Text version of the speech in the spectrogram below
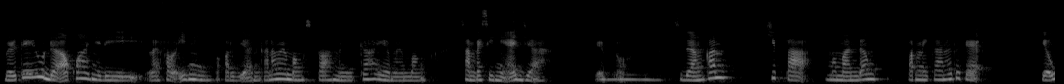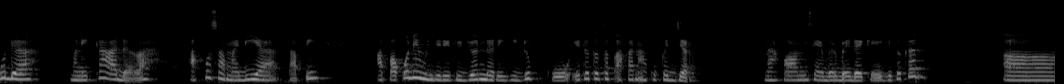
Berarti ya udah aku hanya di level ini pekerjaan karena memang setelah menikah ya memang sampai sini aja gitu. Hmm. sedangkan kita memandang pernikahan itu kayak ya udah menikah adalah aku sama dia tapi apa pun yang menjadi tujuan dari hidupku itu tetap akan aku kejar. Nah kalau misalnya berbeda kayak gitu kan eh,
